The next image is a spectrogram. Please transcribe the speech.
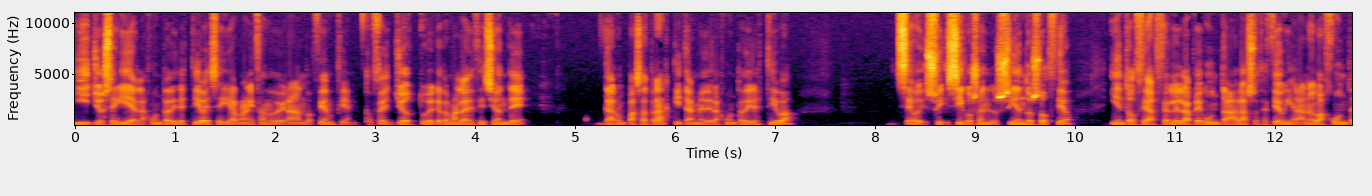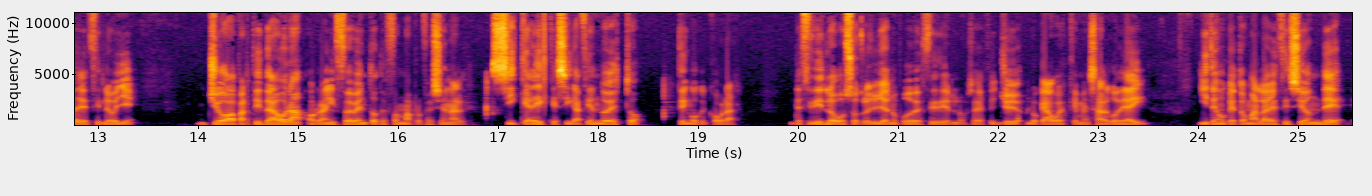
y yo seguía en la junta directiva y seguía organizando de Granando Ciencia. Entonces yo tuve que tomar la decisión de dar un paso atrás, quitarme de la junta directiva, sigo siendo socio y entonces hacerle la pregunta a la asociación y a la nueva junta y decirle, oye, yo a partir de ahora organizo eventos de forma profesional. Si queréis que siga haciendo esto, tengo que cobrar. Decididlo vosotros, yo ya no puedo decidirlo. yo lo que hago es que me salgo de ahí y tengo que tomar la decisión de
